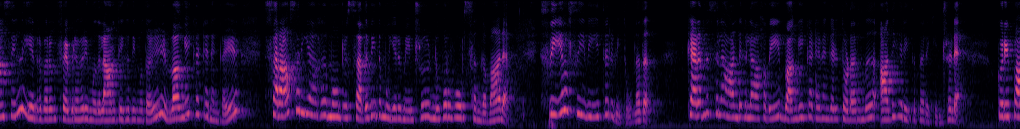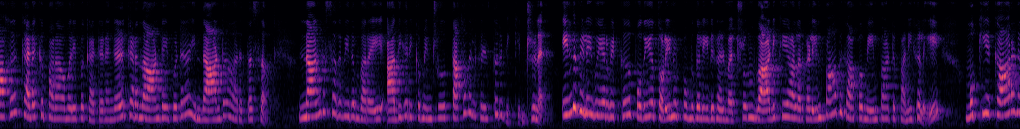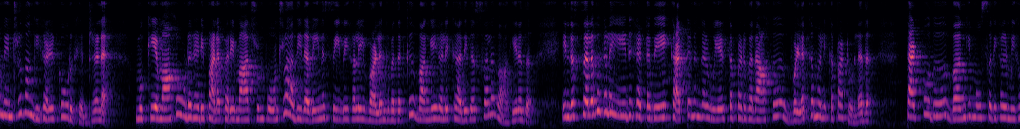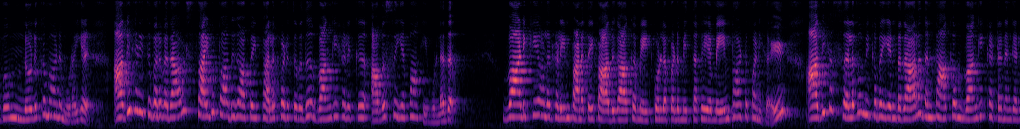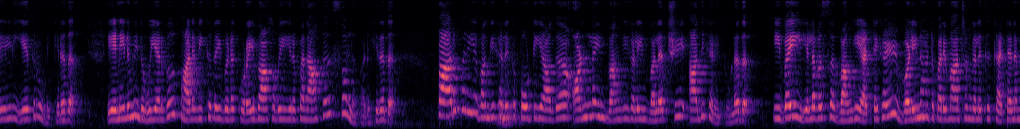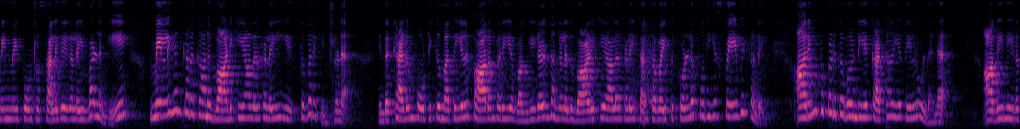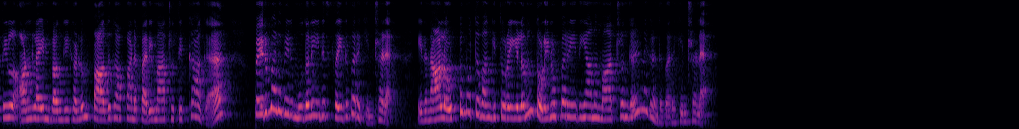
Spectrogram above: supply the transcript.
பிரான்சில் எதிர்வரும் பிப்ரவரி முதலாம் தேதி முதல் வங்கிக் கட்டணங்கள் சராசரியாக மூன்று சதவீதம் உயரும் என்று நுகர்வோர் சங்கமான சிஎல்சிவி தெரிவித்துள்ளது. கடந்த சில ஆண்டுகளாகவே வங்கிக் கட்டணங்கள் தொடர்ந்து அதிகரித்து வருகின்றன. குறிப்பாக கணக்கு பராமரிப்பு கட்டணங்கள் கடந்த ஆண்டை விட இந்த ஆண்டு ஆறு தசம் நான்கு சதவீதம் வரை அதிகரிக்கும் என்று தகவல்கள் தெரிவிக்கின்றன. இந்த விலை உயர்விற்கு புதிய தொழில்நுட்ப முதலீடுகள் மற்றும் வாடிக்கையாளர்களின் பாதுகாப்பு மேம்பாட்டு பணிகளே முக்கிய காரணம் என்று வங்கிகள் கூறுகின்றன. முக்கியமாக உடனடி பணப்பரிமாற்றம் போன்ற அதிநவீன சேவைகளை வழங்குவதற்கு வங்கிகளுக்கு அதிக செலவாகிறது. இந்த செலவுகளை ஈடுகட்டவே கட்டணங்கள் உயர்த்தப்படுவதாக விளக்கமளிக்கப்பட்டுள்ளது தற்போது வங்கி மோசடிகள் மிகவும் நுணுக்கமான முறையில் அதிகரித்து வருவதால் சைபர் பாதுகாப்பை பலப்படுத்துவது வங்கிகளுக்கு அவசியமாகியுள்ளது. வாடிக்கையாளர்களின் பணத்தை பாதுகாக்க மேற்கொள்ளப்படும் இத்தகைய மேம்பாட்டு பணிகள் அதிக செலவு மிக்கவை என்பதால் அதன் தாக்கம் வங்கிக் கட்டணங்களில் எதிரொலிக்கிறது. எனினும் இந்த உயர்வு பணவீக்கத்தை விட குறைவாகவே இருப்பதாக சொல்லப்படுகிறது. பாரம்பரிய வங்கிகளுக்கு போட்டியாக ஆன்லைன் வங்கிகளின் வளர்ச்சி அதிகரித்துள்ளது. இவை இலவச வங்கி அட்டைகள் வெளிநாட்டு பரிமாற்றங்களுக்கு கட்டணமின்மை போன்ற சலுகைகளை வழங்கி மில்லியன் கணக்கான வாடிக்கையாளர்களை ஈர்த்து வருகின்றன. இந்த கடும் போட்டிக்கு மத்தியில் பாரம்பரிய வங்கிகள் தங்களது வாடிக்கையாளர்களை தக்க வைத்துக் கொள்ள புதிய சேவைகளை அறிமுகப்படுத்த வேண்டிய கட்டாயத்தில் உள்ளன. அதே நேரத்தில் ஆன்லைன் வங்கிகளும் பாதுகாப்பான பரிமாற்றத்திற்காக பெருமளவில் முதலீடு செய்து வருகின்றன. இதனால் ஒட்டுமொத்த வங்கித்துறையிலும் தொழில்நுட்ப ரீதியான மாற்றங்கள் நிகழ்ந்து வருகின்றன.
